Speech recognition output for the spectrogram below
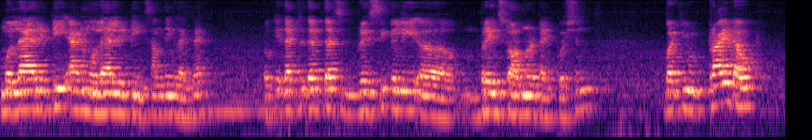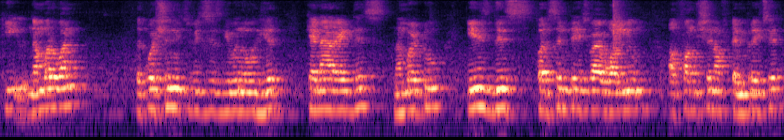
molarity and molality something like that. Okay that, that that's basically a brainstormer type question. But you try it out. Key number one the question is which is given over here can i write this? Number two is this percentage by volume a function of temperature.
